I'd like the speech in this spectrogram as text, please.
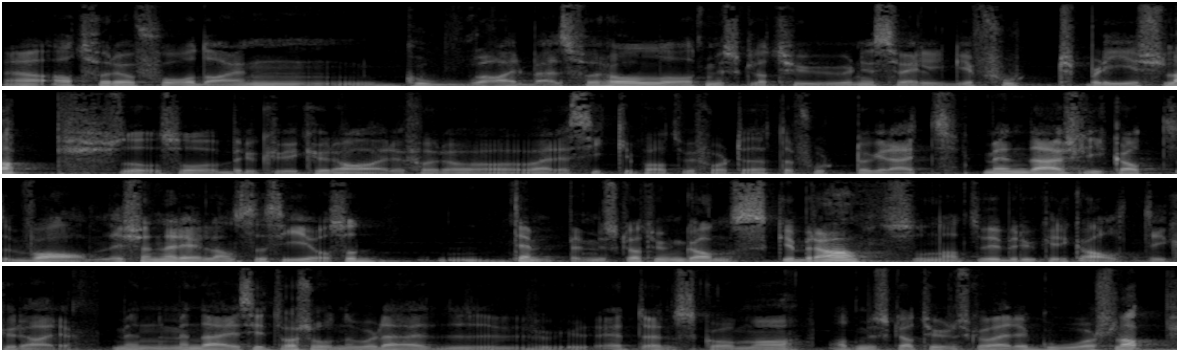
at for å få da en gode arbeidsforhold og at muskulaturen i svelget fort blir slapp, så, så bruker vi kurare for å være sikre på at vi får til dette fort og greit. Men det er slik at vanlig generell anestesi også demper muskulaturen ganske bra, sånn at vi bruker ikke alltid kurare. Men, men, det er i situasjoner hvor det er et ønske om å, at muskulaturen skal være god og slapp,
